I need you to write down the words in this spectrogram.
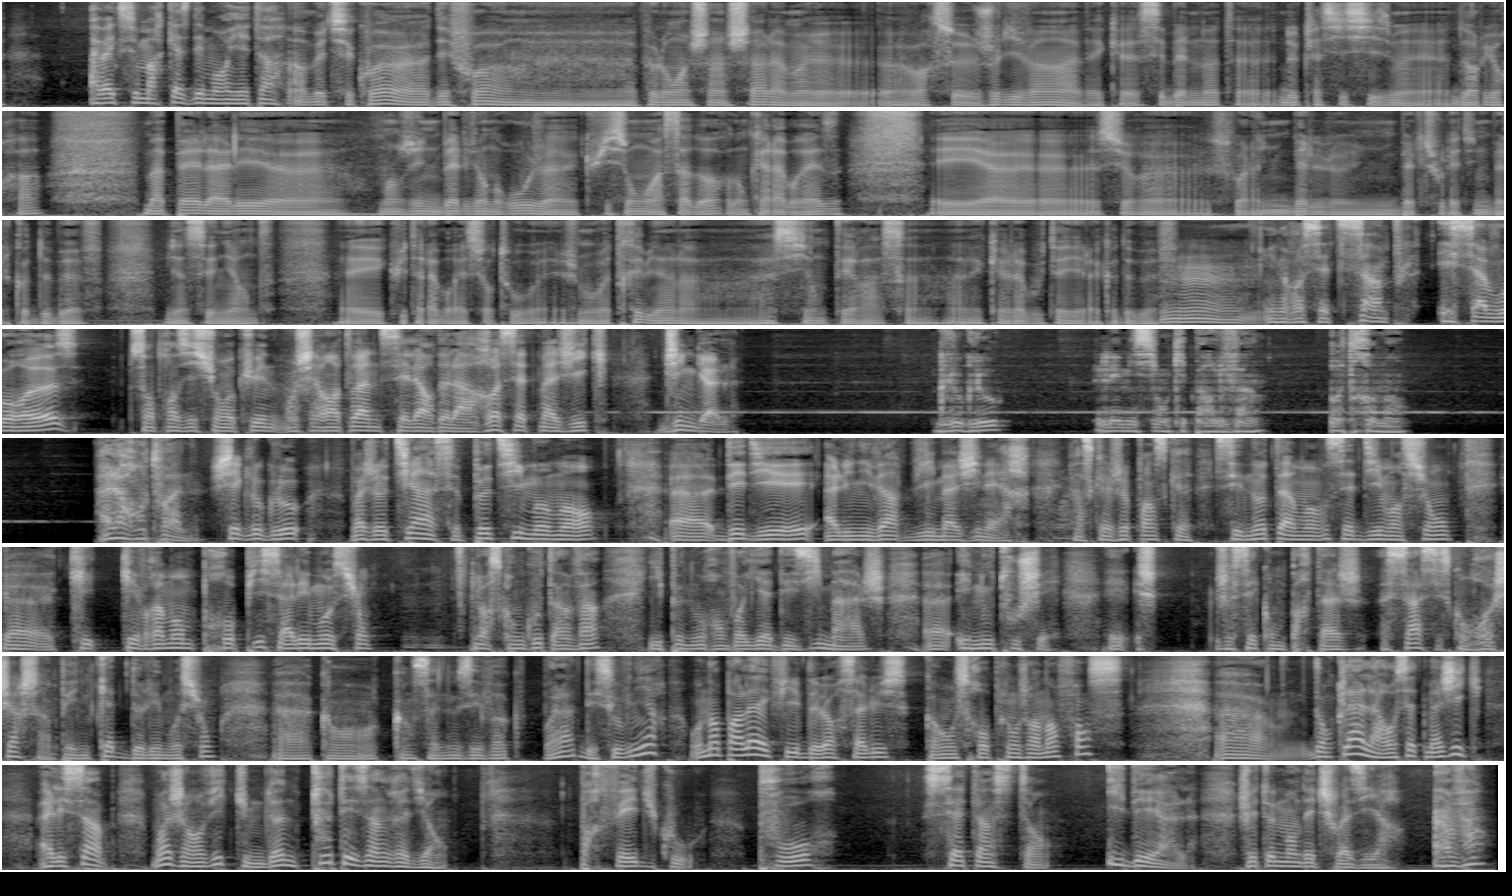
avec ce Marquez de Morietta? Ah bah tu sais quoi, euh, des fois, appelons un chat un chat, là, moi, avoir ce joli vin avec ces belles notes de classicisme de Rioja m'appelle à aller manger une belle viande rouge à cuisson à Sador, donc à la braise, et sur voilà une belle une belle choulette, une belle côte de bœuf, bien saignante, et cuite à la braise surtout. Et je me vois très bien là, assis en terrasse avec la bouteille et la côte de bœuf. Mmh, une recette simple et savoureuse sans transition aucune, mon cher Antoine, c'est l'heure de la recette magique. Jingle. Glouglou, l'émission qui parle vin autrement. Alors Antoine, chez Glouglou, moi je tiens à ce petit moment euh, dédié à l'univers de l'imaginaire. Parce que je pense que c'est notamment cette dimension euh, qui, qui, est vraiment propice à l'émotion. Lorsqu'on goûte un vin, il peut nous renvoyer à des images euh, et nous toucher. Et je, je sais qu'on partage ça, c'est ce qu'on recherche, c'est un peu une quête de l'émotion euh, quand, ça nous évoque voilà, des souvenirs. On en parlait avec Philippe de Salus quand on se replonge en enfance. Euh, donc là, la recette magique, elle est simple. Moi, j'ai envie que tu me donnes tous tes ingrédients. Parfait, du coup, pour cet instant idéal. Je vais te demander de choisir un vin,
